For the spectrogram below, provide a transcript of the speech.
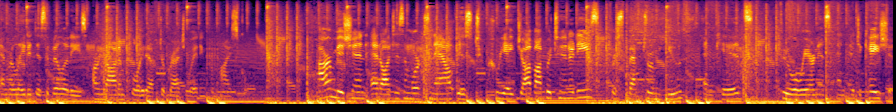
and related disabilities are not employed after graduating from high school. Our mission at Autism Works Now is to create job opportunities for Spectrum youth and kids through awareness and education.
